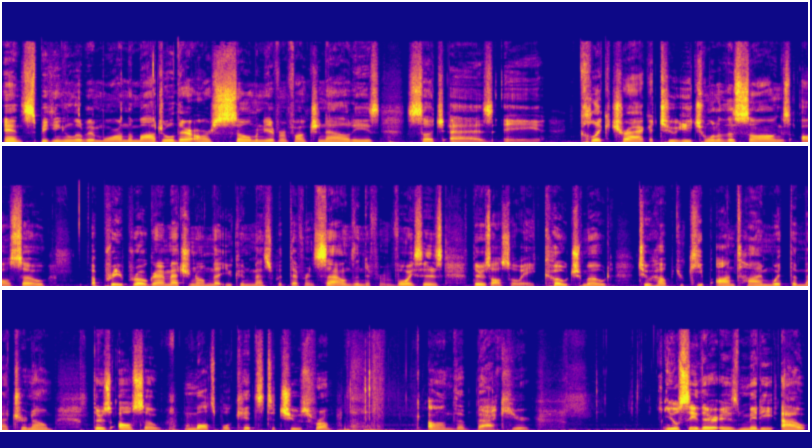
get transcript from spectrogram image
And speaking a little bit more on the module, there are so many different functionalities, such as a click track to each one of the songs, also a pre-programmed metronome that you can mess with different sounds and different voices. There's also a coach mode to help you keep on time with the metronome. There's also multiple kits to choose from on the back here. You'll see there is MIDI out,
